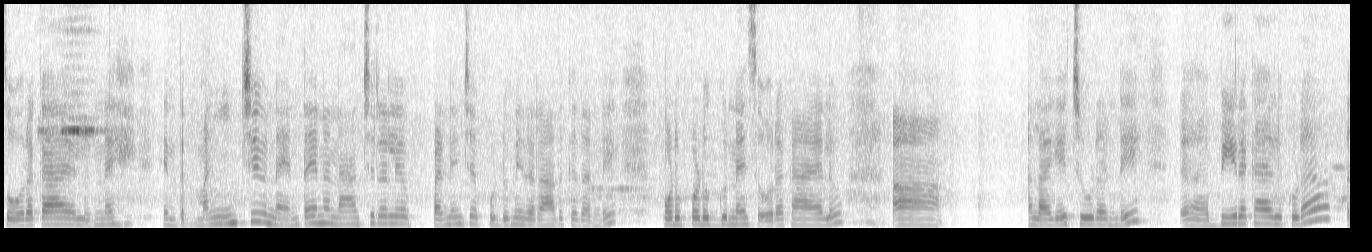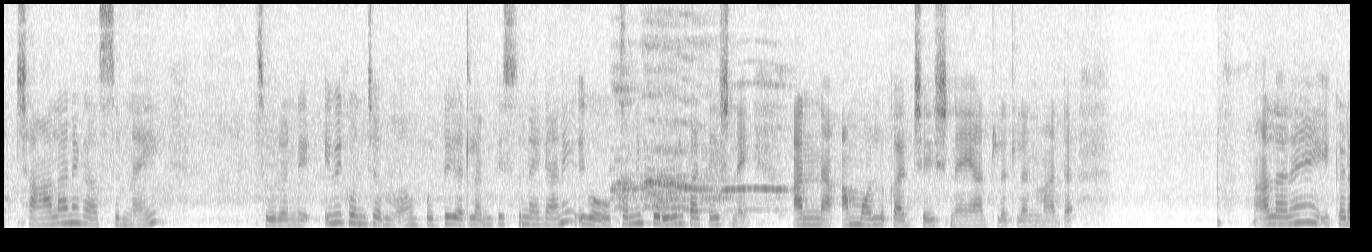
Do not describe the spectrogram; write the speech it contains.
సోరకాయలు ఉన్నాయి. ఎంత మంచిగా ఉన్నాయి. ఎంతైనా న్యాచురల్గా పండించే ఫుడ్ మీద రాదు కదండి. పొడుగు పొడుగ్గా ఉన్నాయి సోరకాయలు అలాగే చూడండి బీరకాయలు కూడా చాలానే కాస్తున్నాయి. చూడండి. ఇవి కొంచెం పొట్టిగా అట్లా అనిపిస్తున్నాయి కానీ ఇగో కొన్ని పురుగులు పట్టేసినాయి. అన్న అమ్మోళ్ళు కట్ చేసినాయి అట్లా అట్లా అనమాట అలానే ఇక్కడ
